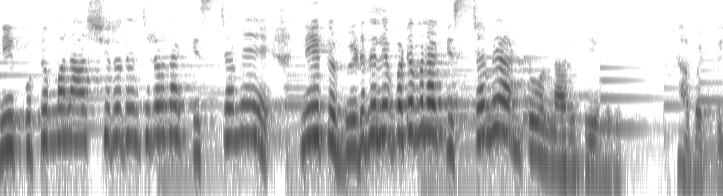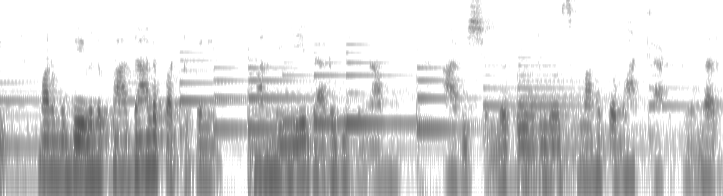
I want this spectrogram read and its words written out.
నీ కుటుంబాన్ని ఆశీర్వదించడం నాకు ఇష్టమే. నీకు విడుదల ఇవ్వటం నాకు ఇష్టమే అంటూ ఉన్నారు దేవుడు. కాబట్టి మనము దేవుని పాదాలు పట్టుకొని మనం ఏది అడుగుతున్నామో ఆ విషయంలో దేవుడు ఈరోజు మనతో మాట్లాడుతూ ఉన్నారు.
